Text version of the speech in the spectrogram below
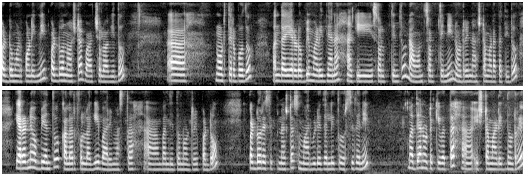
ಪಡ್ಡು ಮಾಡ್ಕೊಂಡಿದ್ನಿ. ಪಡ್ಡು ಅಷ್ಟೇ ಭಾಳ ಚಲೋ ಆಗಿದ್ದು. ನೋಡ್ತಿರ್ಬೋದು, ಒಂದು ಎರಡು ಒಬ್ಬಿ ಮಾಡಿದ್ನ್ಯಾನ ಆಕಿ ಸ್ವಲ್ಪ ತಿಂತು, ನಾವು ಒಂದು ಸ್ವಲ್ಪ ತಿನ್ನಿ. ನೋಡ್ರಿ, ನಾಷ್ಟ ಮಾಡಕತ್ತಿದ್ದು. ಎರಡನೇ ಒಬ್ಬಿ ಅಂತೂ ಕಲರ್ಫುಲ್ಲಾಗಿ ಭಾರಿ ಮಸ್ತ ಬಂದಿದ್ದು ನೋಡ್ರಿ ಪಡ್ಡು. ಪಡ್ಡು ರೆಸಿಪಿನ ಅಷ್ಟ ಸುಮಾರು ವಿಡಿಯೋದಲ್ಲಿ ತೋರಿಸಿದ್ದೀನಿ ಮಧ್ಯಾಹ್ನ ಊಟಕ್ಕೆ ಇವತ್ತು ಇಷ್ಟ ಮಾಡಿದ್ದು ನೋಡ್ರಿ.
